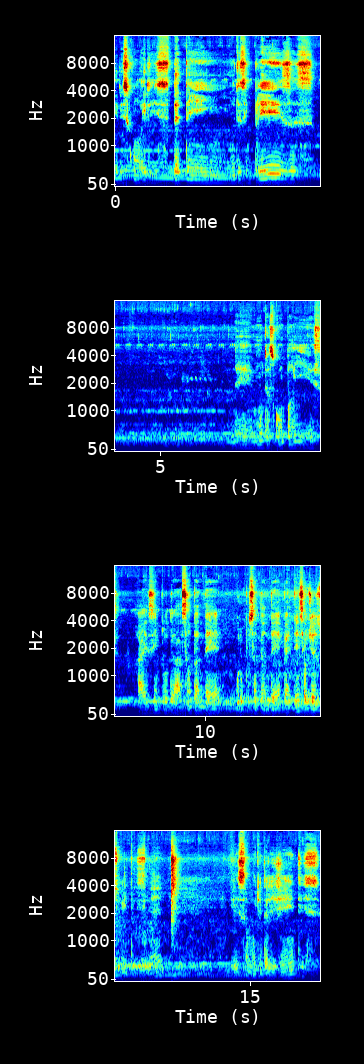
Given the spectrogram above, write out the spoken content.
Eles, eles detêm muitas empresas, né, muitas companhias. A exemplo da Santander, o grupo Santander pertence aos jesuítas. Né? Eles são muito inteligentes,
